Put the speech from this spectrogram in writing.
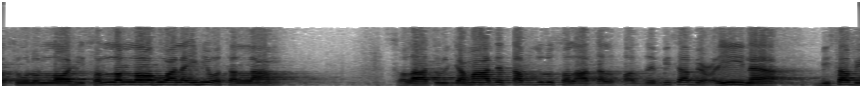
রসুল্লাহ সাল্লাল্লাহু আলাইহি ওসাল্লাম সলাতুল জামাতে তাবজুল সলাত আল ফাজে বিসাবে বিসাবে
